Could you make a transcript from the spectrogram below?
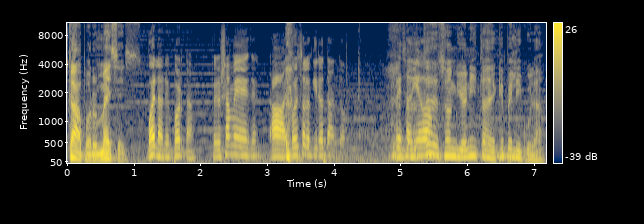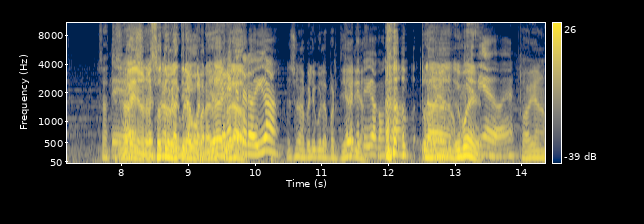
Cada por meses. Bueno, no importa. Pero ya me. Ay, por eso lo quiero tanto. Un beso, Diego. ¿Ustedes son guionistas de qué película? De- Bueno, es nosotros la tiramos para el partidaria. otro ¿Querés que lado. te lo diga? Es una película ¿Querés que partidaria. te diga cómo? Todavía La- no. bueno, Miedo, ¿eh? Todavía no.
